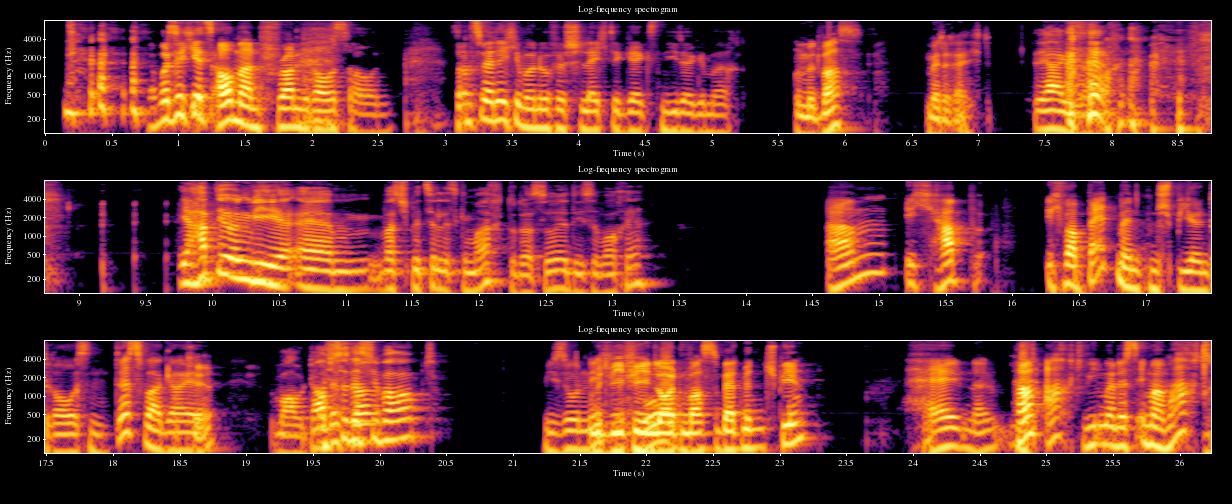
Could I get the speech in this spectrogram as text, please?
da muss ich jetzt auch mal einen Front raushauen. Sonst werde ich immer nur für schlechte Gags niedergemacht. Und mit was? Mit Recht. Ja, genau. ja, habt ihr irgendwie ähm, was Spezielles gemacht oder so diese Woche? Ähm, ich hab. Ich war Badminton spielen draußen. Das war geil. Okay. Wow, darfst das du das war- überhaupt? Wieso nicht? Mit wie vielen Vor- Leuten warst du Badminton spielen? Hä? Na, mit Ha? acht, wie man das immer macht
